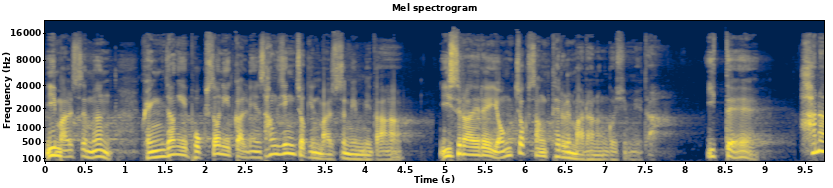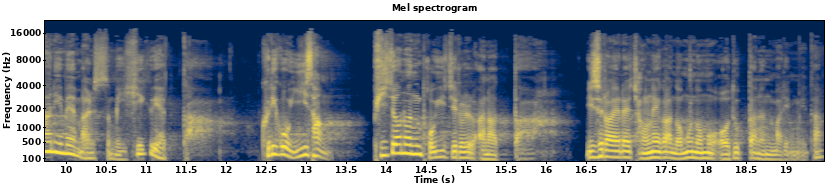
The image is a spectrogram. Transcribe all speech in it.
이 말씀은 굉장히 복선이 깔린 상징적인 말씀입니다. 이스라엘의 영적 상태를 말하는 것입니다. 이때 하나님의 말씀이 희귀했다. 그리고 이상, 비전은 보이지를 않았다. 이스라엘의 장래가 너무너무 어둡다는 말입니다.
